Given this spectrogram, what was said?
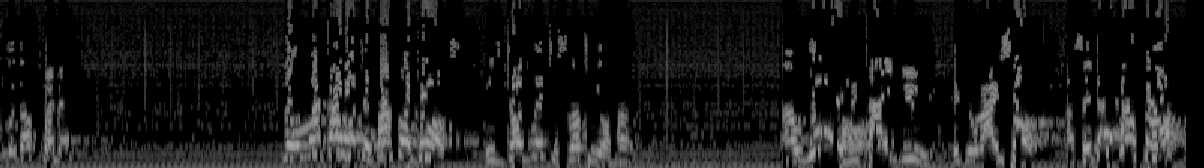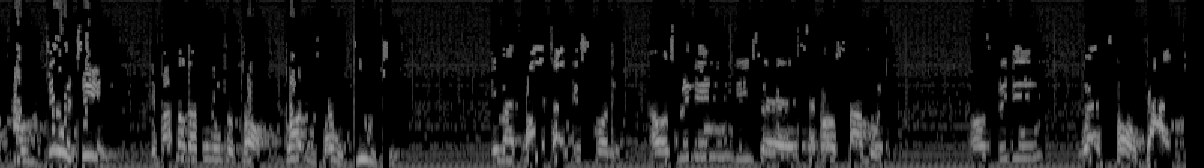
You will just quench no matter what the pastor does, his judgment is not in your hand. And when beside you, if you rise up and say, That pastor, I will deal with him. The pastor doesn't need to talk. God himself will deal with you. In my quiet time this morning, I was reading this uh, second Samuel. I was reading where Saul died.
